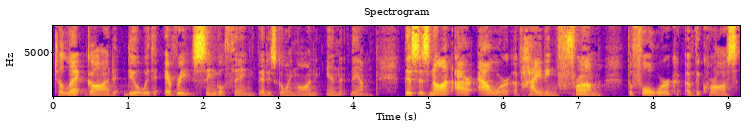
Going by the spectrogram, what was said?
to let God deal with every single thing that is going on in them. This is not our hour of hiding from the full work of the cross.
